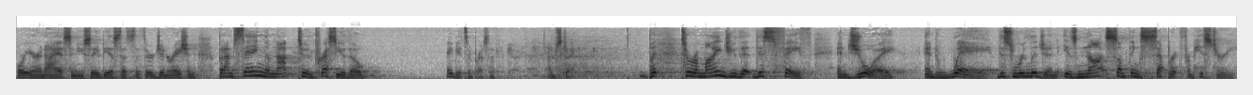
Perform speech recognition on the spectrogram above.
or Irenaeus and Eusebius, that's the third generation. But I'm saying them not to impress you, though. Maybe it's impressive. I'm just kidding. But to remind you that this faith and joy and way, this religion, is not something separate from history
